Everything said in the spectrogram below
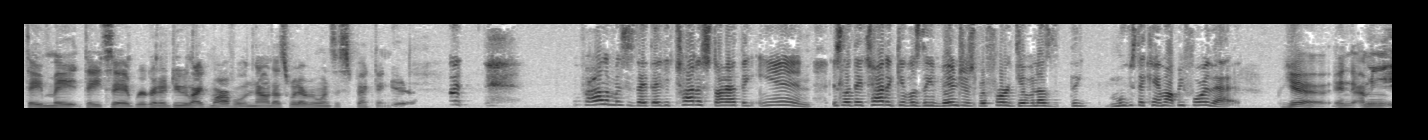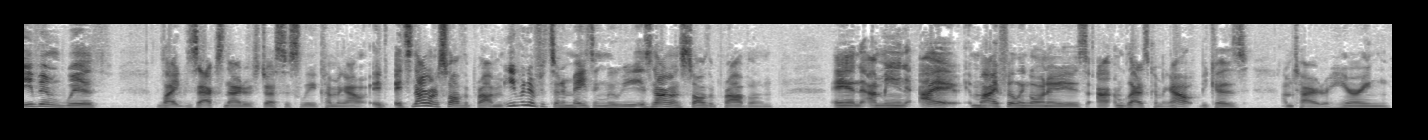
they made they said we're going to do like Marvel, and now that's what everyone's expecting. Yeah. But the problem is, is that they try to start at the end. It's like they try to give us the Avengers before giving us the movies that came out before that. Yeah, and I mean, even with like Zack Snyder's Justice League coming out, it, it's not going to solve the problem. Even if it's an amazing movie, it's not going to solve the problem. And I mean, I my feeling on it is I'm glad it's coming out because I'm tired of hearing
